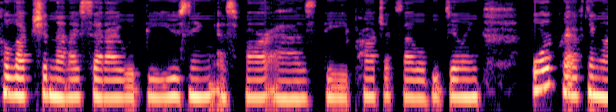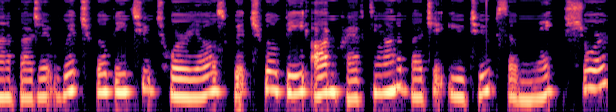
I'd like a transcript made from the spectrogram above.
collection that I said I would be using as far as the projects I will be doing for crafting on a budget, which will be tutorials, which will be on crafting on a budget YouTube. So make sure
